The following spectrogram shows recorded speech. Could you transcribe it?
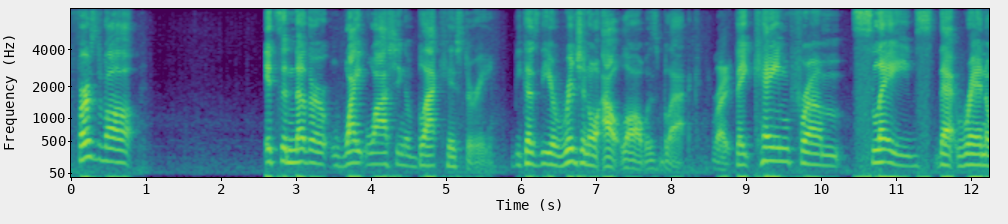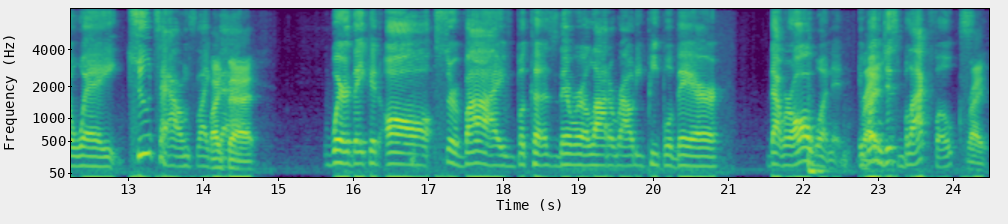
first of all, it's another whitewashing of black history because the original outlaw was black. Right. They came from slaves that ran away to towns like, like that. where they could all survive because there were a lot of rowdy people there that were all wanted. It Right. wasn't just black folks. Right.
